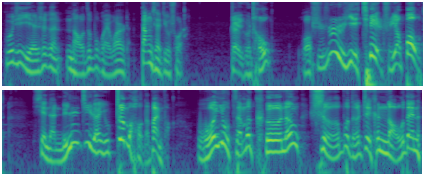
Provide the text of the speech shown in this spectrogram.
估计也是个脑子不拐弯的，当下就说了：“这个仇我是日夜切齿要报的。现在您既然有这么好的办法，我又怎么可能舍不得这颗脑袋呢？”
